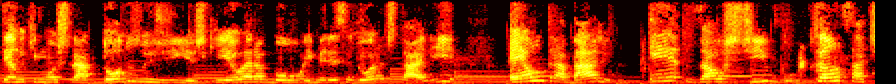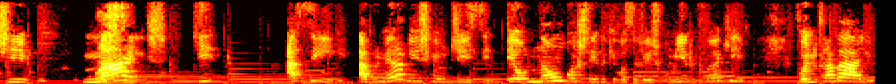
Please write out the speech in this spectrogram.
tendo que mostrar todos os dias que eu era boa e merecedora de estar ali, é um trabalho exaustivo, cansativo, mas que Assim, a primeira vez que eu disse eu não gostei do que você fez comigo foi aqui. Foi no trabalho.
